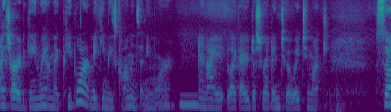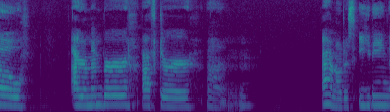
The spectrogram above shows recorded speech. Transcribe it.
i started to gain weight i'm like people aren't making these comments anymore and i like i just read into it way too much so i remember after um i don't know just eating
